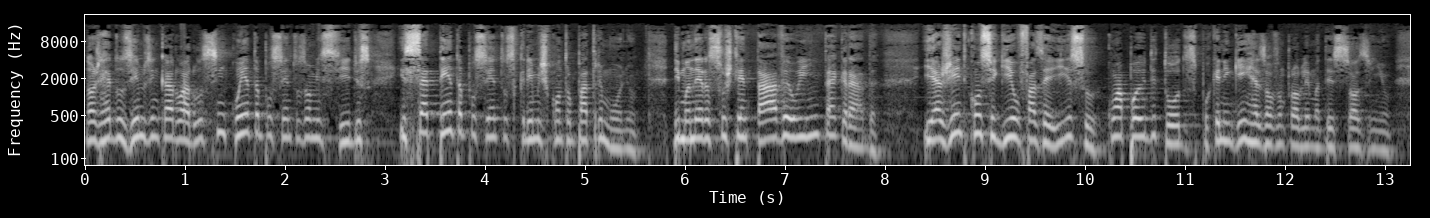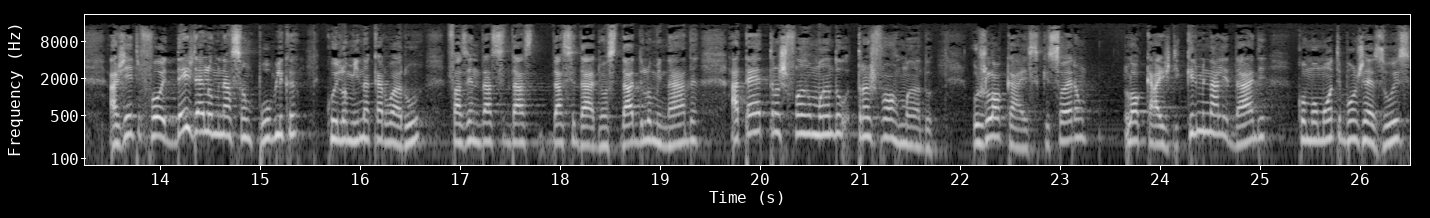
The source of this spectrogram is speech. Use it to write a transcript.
nós reduzimos em Caruaru 50% os homicídios e 70% os crimes contra o patrimônio, de maneira sustentável e integrada. E a gente conseguiu fazer isso com o apoio de todos, porque ninguém resolve um problema desse sozinho. A gente foi desde a iluminação pública, com Ilumina Caruaru, fazendo da, da, da cidade uma cidade iluminada, até transformando, transformando os locais que só eram locais de criminalidade, como o Monte Bom Jesus,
